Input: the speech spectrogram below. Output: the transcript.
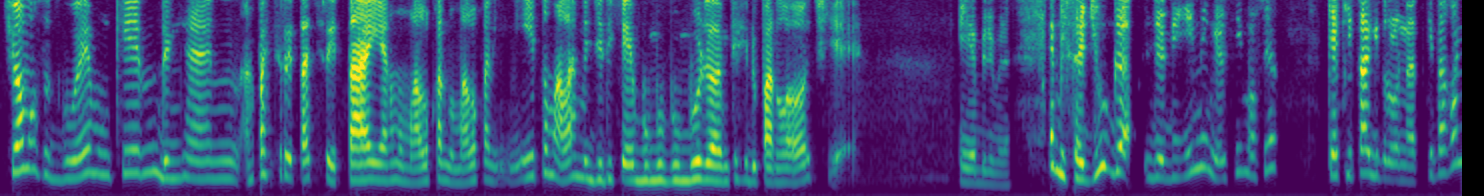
Cuma maksud gue mungkin dengan apa cerita-cerita yang memalukan-memalukan ini itu malah menjadi kayak bumbu-bumbu dalam kehidupan lo, cie. Iya benar-benar. Eh bisa juga jadi ini gak sih maksudnya kayak kita gitu loh Nat. Kita kan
